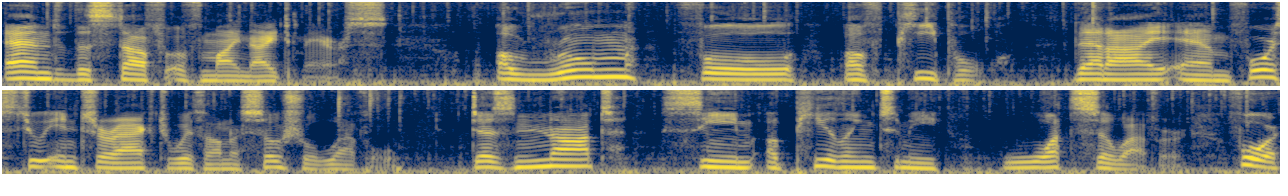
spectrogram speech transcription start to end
and the stuff of my nightmares. A room full of people that I am forced to interact with on a social level does not seem appealing to me whatsoever. For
